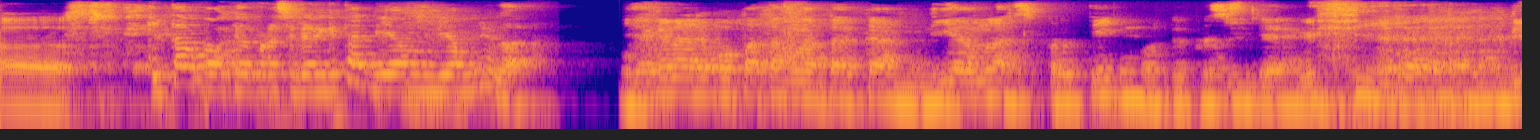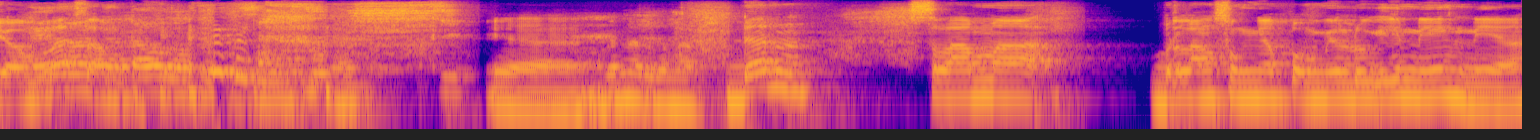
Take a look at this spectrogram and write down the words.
eh, kita wakil presiden kita diam-diam juga. Ya kan ada pepatah mengatakan diamlah seperti wakil presiden. diamlah Saya sampai tahu ya. Benar-benar. Dan selama berlangsungnya pemilu ini nih ya,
